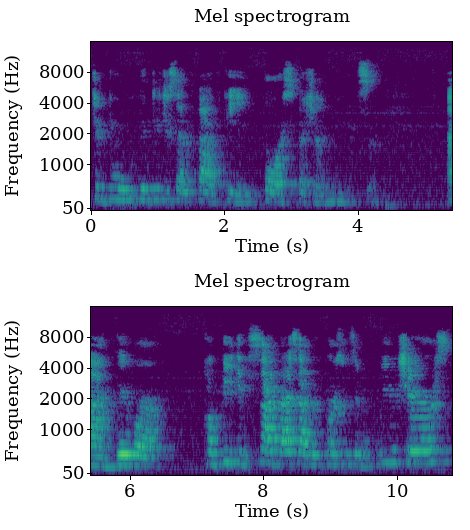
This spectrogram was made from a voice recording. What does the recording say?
to do the Digicel 5K for special needs. And they were competing side by side with persons in wheelchairs,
